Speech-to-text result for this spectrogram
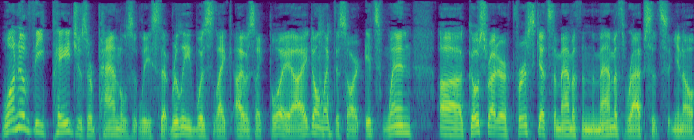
one of the pages or panels at least that really was like I was like, boy, I don't like this art. It's when uh, Ghost Rider first gets the mammoth and the mammoth wraps its you know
